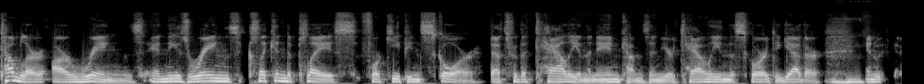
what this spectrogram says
tumbler are rings, and these rings click into place for keeping score. That's where the tally and the name comes in. You're tallying the score together. Mm-hmm. And we've got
